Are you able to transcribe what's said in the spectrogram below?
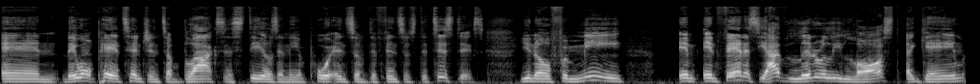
And they won't pay attention to blocks and steals and the importance of defensive statistics. You know, for me, in, in fantasy, I've literally lost a game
